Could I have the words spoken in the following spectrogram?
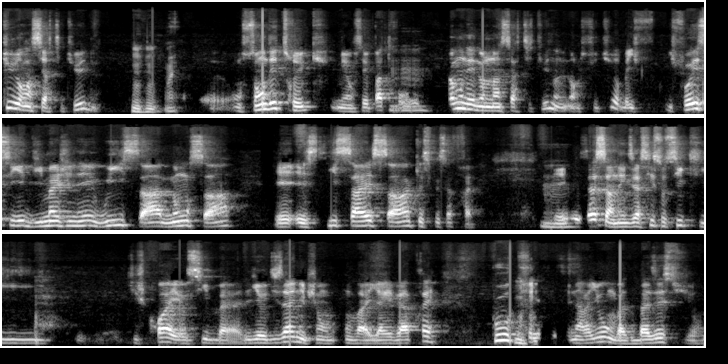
pure incertitude. Mmh on sent des trucs, mais on ne sait pas trop. Mm. Comme on est dans l'incertitude, on est dans le futur, ben, il, faut essayer d'imaginer oui, ça, non, ça, et, si ça et ça, qu'est-ce que ça ferait? Mm. et, ça, c'est un exercice aussi qui, qui, je crois, est aussi bah, lié au design, et puis on, va y arriver après. Pour mm. créer des scénarios, on va se baser sur,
